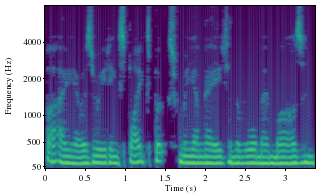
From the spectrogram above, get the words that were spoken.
you know, I was reading Spike's books from a young age and the war memoirs and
